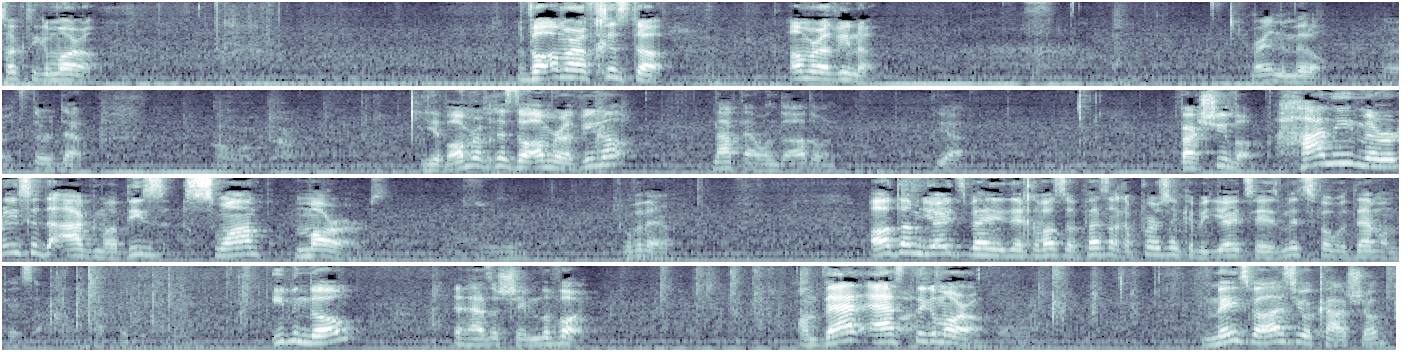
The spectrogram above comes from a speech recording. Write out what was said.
Talk to Gemara. Va'amar of Chisda. Amar Ravina. Right in the middle. Or third down. You have Amar of Chisda, Amar Ravina. Not that one, the other one. Yeah. Barshila. Hani Merorisa de Agma. These swamp marars. Over there. Adam Yaitz Behani Dechavas of Pesach. A person can be Yaitz his mitzvah with them on Pesach. Even though it has a Shem Levoy. On that, ask the Gemara. Meizvah, I'll ask you a kasha.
